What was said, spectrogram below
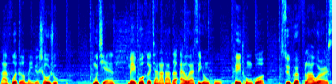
来获得每月收入。目前，美国和加拿大的 iOS 用户可以通过 Super Flowers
